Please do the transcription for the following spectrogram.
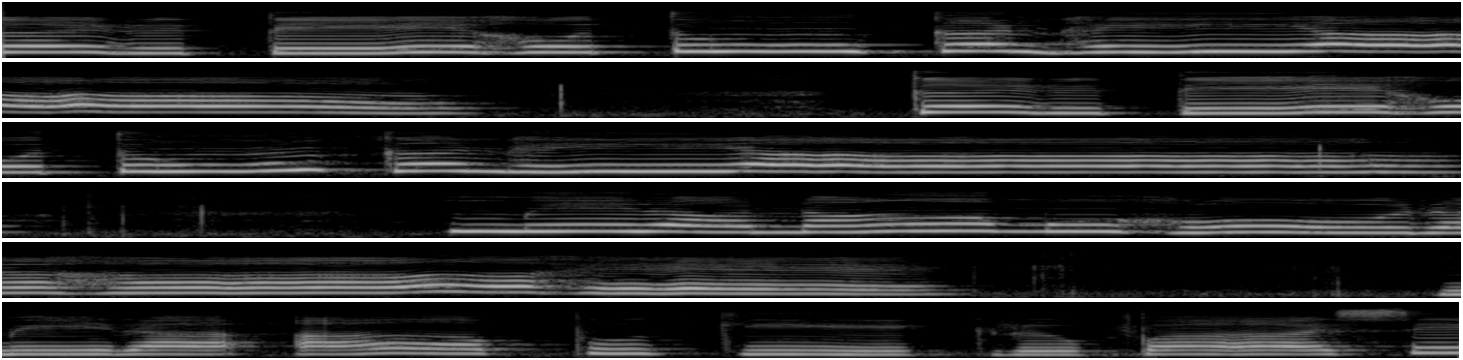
करते हो तुम कन्हैया। करते हो तुम कन्हैया। मेरा नाम मेरा आपकी कृपा से।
